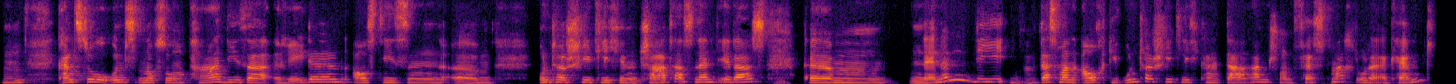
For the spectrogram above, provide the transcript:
Mhm. Kannst du uns noch so ein paar dieser Regeln aus diesen ähm, unterschiedlichen Charters, nennt ihr das, ähm, nennen, die, dass man auch die Unterschiedlichkeit daran schon festmacht oder erkennt?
